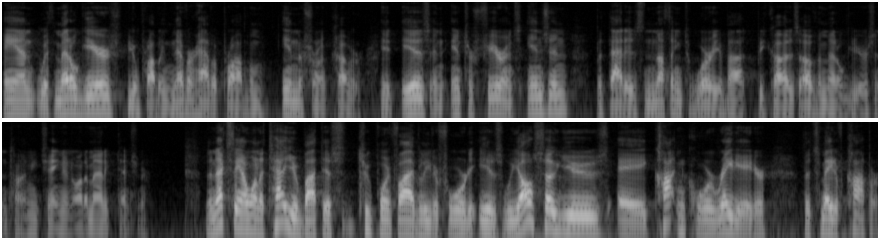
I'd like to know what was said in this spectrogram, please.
And with metal gears, you'll probably never have a problem in the front cover. It is an interference engine, but that is nothing to worry about because of the metal gears and timing chain and automatic tensioner. The next thing I want to tell you about this 2.5 liter Ford is we also use a cotton core radiator that's made of copper.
